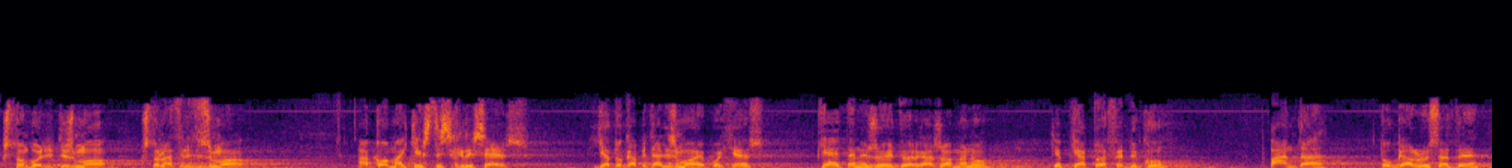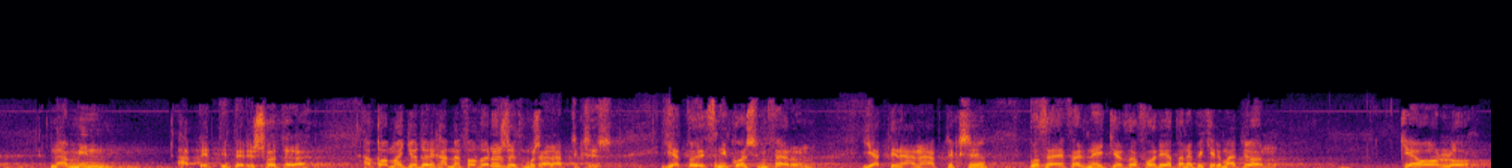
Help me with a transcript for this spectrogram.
στον πολιτισμό, στον αθλητισμό; Ακόμα και στις χρυσές για τον καπιταλισμό εποχές, ποια ήταν η ζωή του εργαζόμενου και ποια του αφεντικού; Πάντα τον καλούσατε να μην απαιτεί περισσότερα. Ακόμα και όταν είχαμε φοβερούς ρυθμούς ανάπτυξης για το εθνικό συμφέρον, για την ανάπτυξη που θα έφερνε η κερδοφορία των επιχειρηματιών. Και όλο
